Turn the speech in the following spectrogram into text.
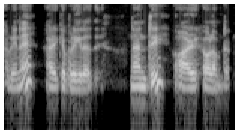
அப்படின்னு அழைக்கப்படுகிறது. நன்றி. வாழ்க வளமுடன்.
